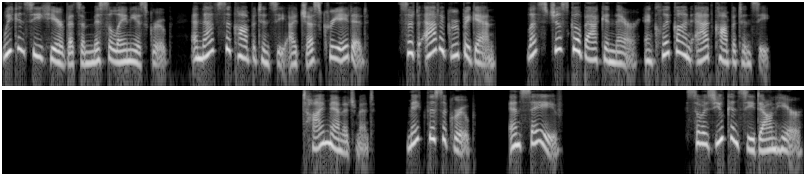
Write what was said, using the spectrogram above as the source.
We can see here that's a miscellaneous group, and that's the competency I just created. So to add a group again, let's just go back in there and click on Add Competency. Time Management. Make this a group and save. So as you can see down here,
